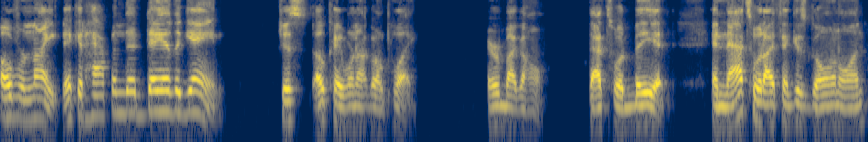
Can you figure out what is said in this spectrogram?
overnight. It could happen the day of the game. Just okay, we're not going to play. Everybody go home. That's what be it. And that's what I think is going on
